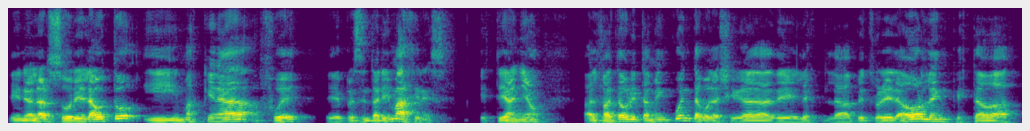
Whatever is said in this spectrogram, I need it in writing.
en hablar sobre el auto y más que nada fue eh, presentar imágenes. Este año Alfa Tauri también cuenta con la llegada de la petrolera Orlen, que estaba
